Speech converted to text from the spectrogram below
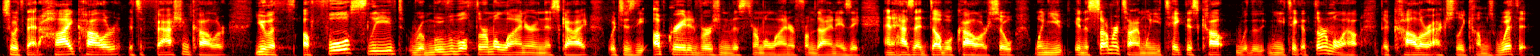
So it's that high collar, it's a fashion collar. You have a, a full sleeved removable thermal liner in this guy, which is the upgraded version of this thermal liner from Dainese, and it has that double collar. So when you, in the summertime, when you take this, when you take a thermal out, the collar actually comes with it.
